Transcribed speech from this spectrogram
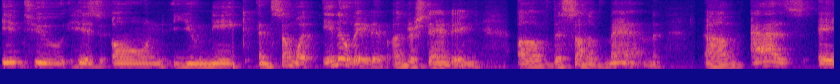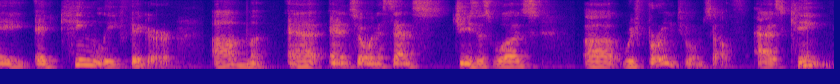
into his own unique and somewhat innovative understanding of the Son of Man um, as a, a kingly figure. Um, and, and, so, in a sense, Jesus was uh, referring to himself as king.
